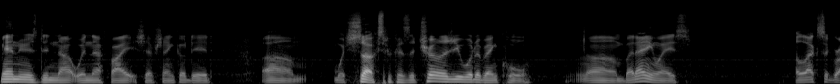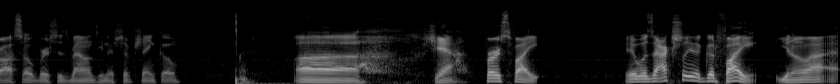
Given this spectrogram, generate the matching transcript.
Amanda Nunes did not win that fight. Shevchenko did, um, which sucks because the trilogy would have been cool. Um, but anyways, Alexa Grasso versus Valentina Shevchenko. Uh, yeah, first fight. It was actually a good fight. You know, I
